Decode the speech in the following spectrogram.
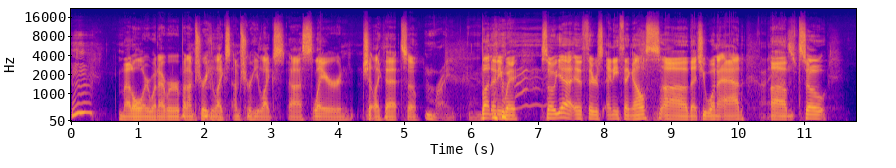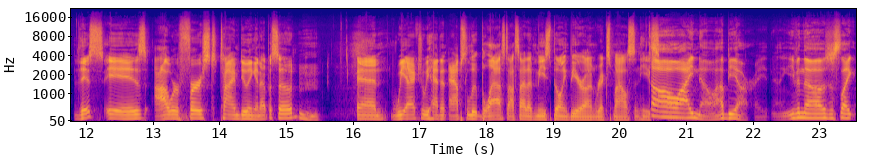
Hmm. metal or whatever. But I'm sure he likes I'm sure he likes uh, Slayer and shit like that. So, right. but anyway, so yeah, if there's anything else uh, that you want to add, um, so this is our first time doing an episode. Mm-hmm. And we actually had an absolute blast outside of me spilling beer on Rick's mouse, and he's Oh, I know. I'll be all right. Even though I was just like,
